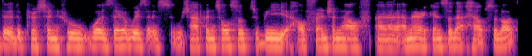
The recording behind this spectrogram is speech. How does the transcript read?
the, the person who was there with us, which happens also to be half French and half uh, American, so that helps a lot.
